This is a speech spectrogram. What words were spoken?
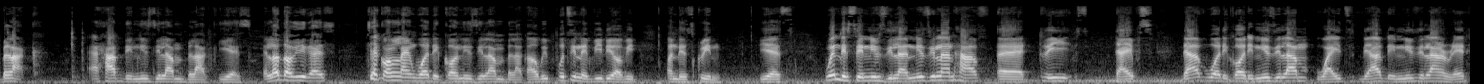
black I have the New Zealand black. Yes, a lot of you guys check online what they call New Zealand black. I'll be putting a video of it on the screen. Yes, when they say New Zealand, New Zealand have uh, three types. They have what they call the New Zealand white. They have the New Zealand red.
